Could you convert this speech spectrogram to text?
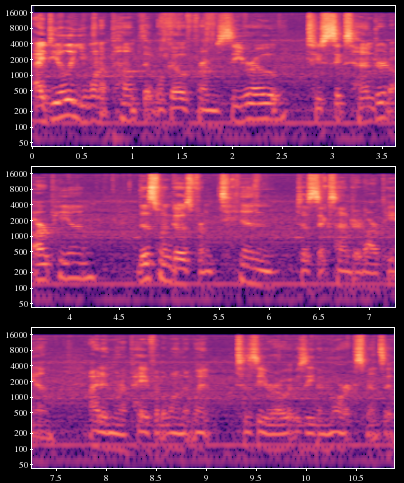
Ideally, you want a pump that will go from 0 to 600 RPM. This one goes from 10 to 600 RPM. I didn't want to pay for the one that went to zero, it was even more expensive.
